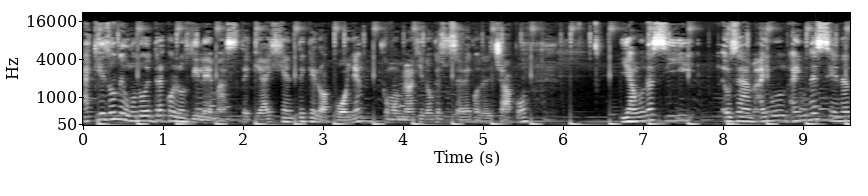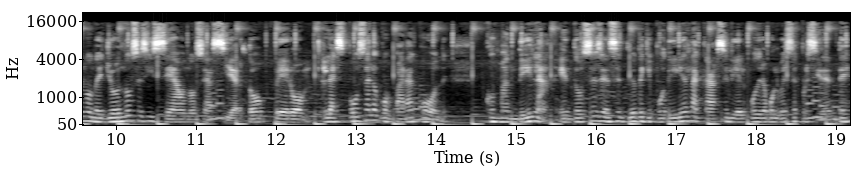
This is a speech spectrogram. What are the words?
Aquí es donde uno entra con los dilemas de que hay gente que lo apoya, como me imagino que sucede con el Chapo, y aún así, o sea, hay, un, hay una escena donde yo no sé si sea o no sea cierto, pero la esposa lo compara con, con Mandela, entonces en el sentido de que podría ir a la cárcel y él podría volverse presidente.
